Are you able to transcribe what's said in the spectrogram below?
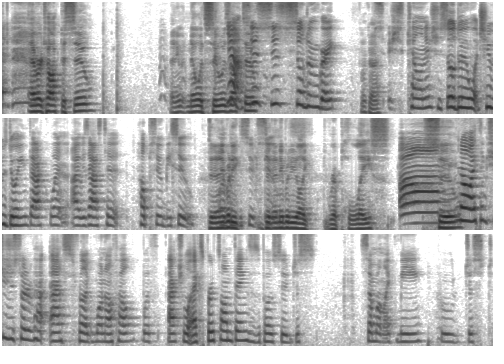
Ever talk to Sue? Anyone know what Sue is yeah, up to? she's, she's still doing great. Okay. She's killing it. She's still doing what she was doing back when I was asked to help Sue be Sue. Did anybody Sue did Sue. anybody like replace Um, Sue? No, I think she just sort of ha- asked for like one-off help with actual experts on things, as opposed to just someone like me who just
